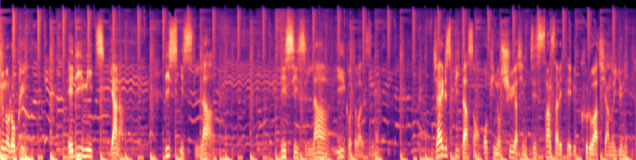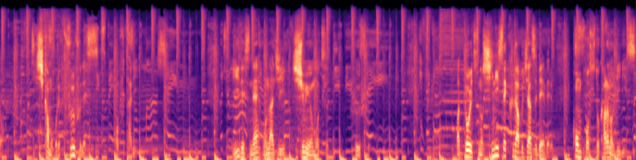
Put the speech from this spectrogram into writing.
週の6位。エディ・ミーツ・ヤナ This is love. This is love. いい言葉ですね。ジャイルス・ピーターソン沖野修也氏に絶賛されているクロアチアのユニット。しかもこれ夫婦です。お二人。いいですね。同じ趣味を持つ夫婦。まあドイツの老舗クラブジャズレーベル。コンポストからのリリース。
